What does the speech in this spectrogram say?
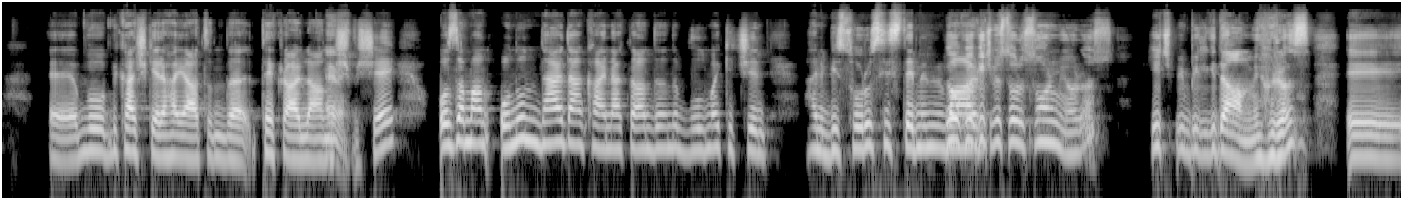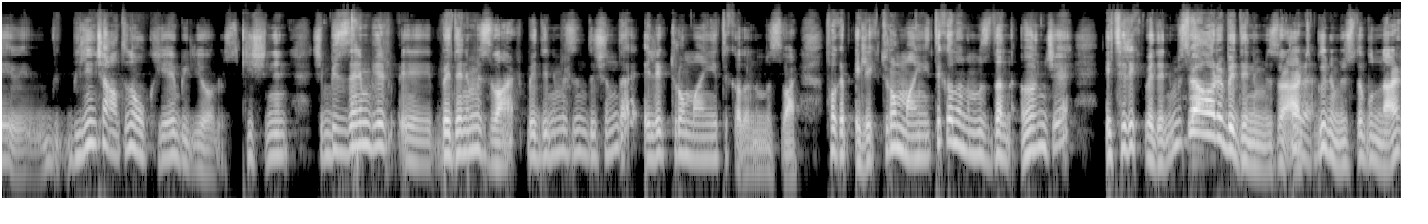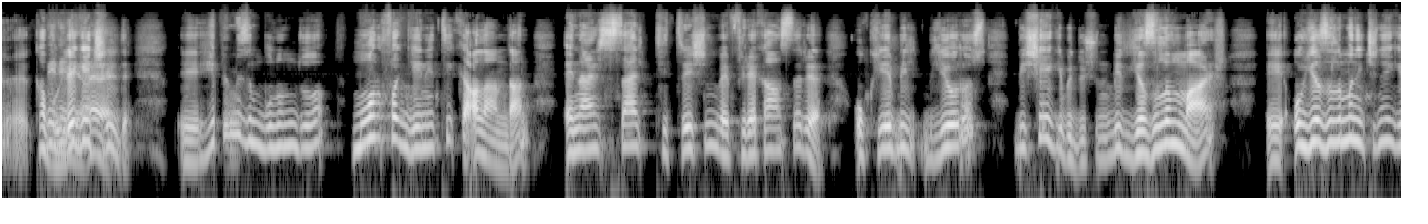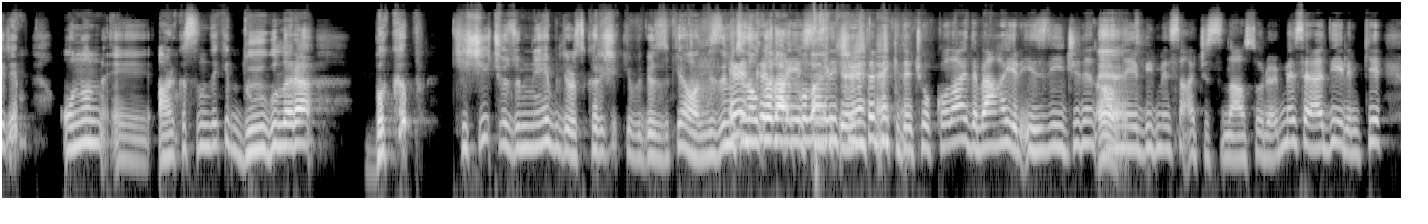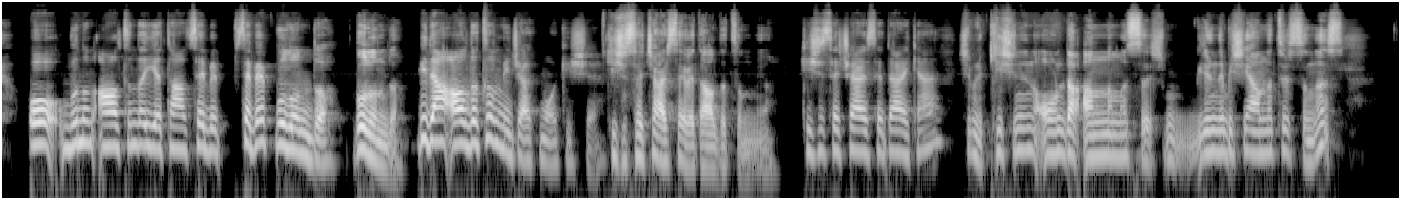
Ee, bu birkaç kere hayatında tekrarlanmış Evet. bir şey. O zaman onun nereden kaynaklandığını bulmak için hani bir soru sistemi mi Yok var? yok hiçbir soru sormuyoruz. Hiçbir bilgi de almıyoruz. Ee, bilinçaltını okuyabiliyoruz. Kişinin, şimdi bizlerin bir e, bedenimiz var. Bedenimizin dışında elektromanyetik alanımız var. Fakat elektromanyetik alanımızdan önce eterik bedenimiz ve ağrı bedenimiz var. Artık Evet. günümüzde bunlar e, kabulle Biliniyor, evet. geçildi. Ee, hepimizin bulunduğu morfogenetik alandan enerjisel titreşim ve frekansları okuyabiliyoruz. Bir şey gibi düşünün, bir yazılım var. Ee, o yazılımın içine girip onun e, arkasındaki duygulara bakıp kişiyi çözümleyebiliyoruz. Karışık gibi gözüküyor ama bizim için o ka- kadar hayır, kolay sizin ki. için tabii ki de çok kolay da ben hayır izleyicinin Evet. anlayabilmesi açısından soruyorum. Mesela diyelim ki o bunun altında yatan sebep sebep bulundu. Bulundu. Bir daha aldatılmayacak mı o kişi? Kişi seçerse evet aldatılmıyor. Kişi seçerse derken Şimdi kişinin orada anlaması, şimdi birine bir şey anlatırsınız,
